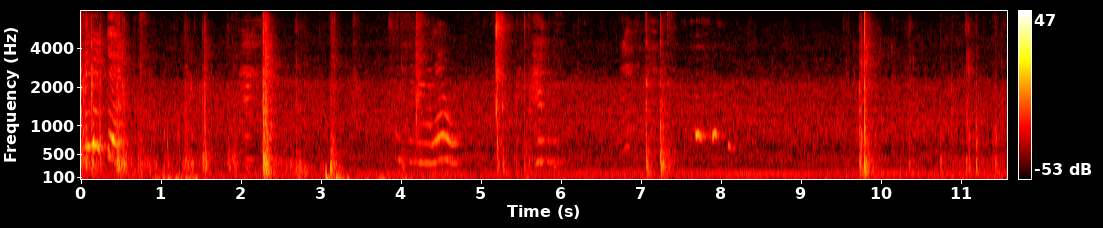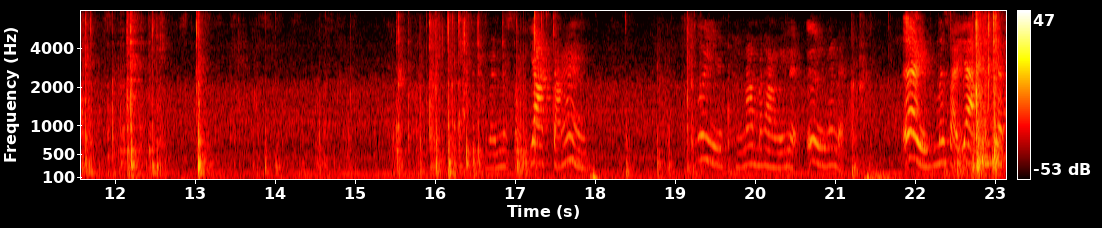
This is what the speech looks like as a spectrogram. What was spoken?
ไม่ได้เก็บมาเร็ว มันไม่ใส่ยากจัง เฮ้ยหันหน้ามาทางนี้แหละ เออ นั่นแหละ เอ้ยไม่ใส่ยากเรียบ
